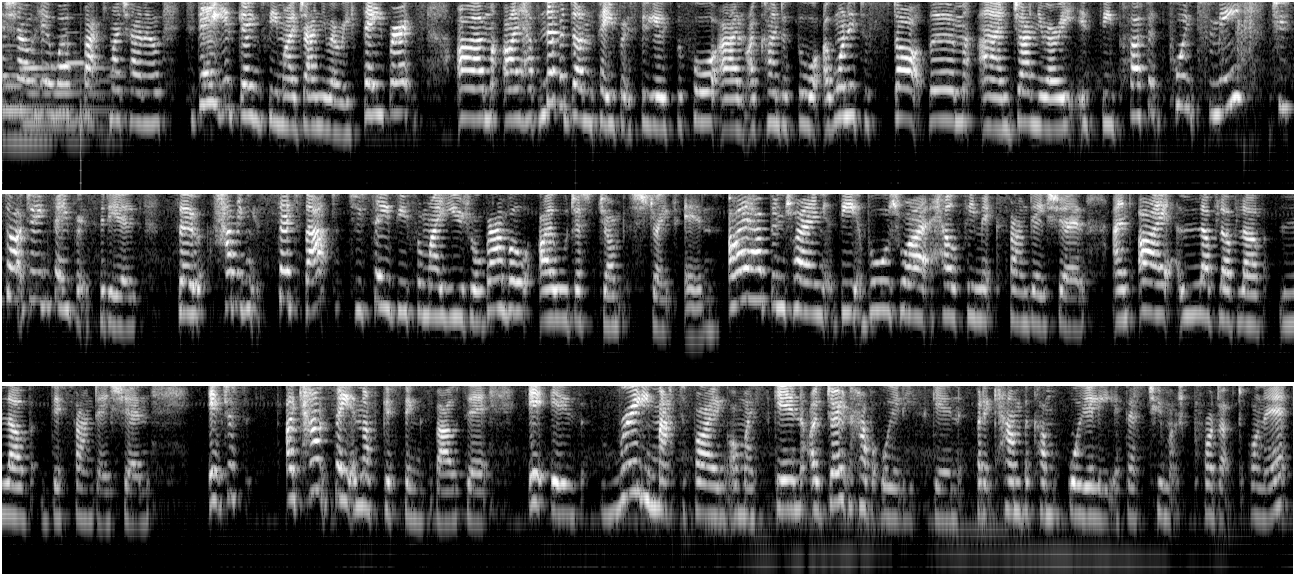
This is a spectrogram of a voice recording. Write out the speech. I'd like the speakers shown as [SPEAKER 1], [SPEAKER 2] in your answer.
[SPEAKER 1] guys, Cheryl here, welcome back to my channel. Today is going to be my January favourites. Um, I have never done favourites videos before and I kind of thought I wanted to start them and January is the perfect point for me to start doing favourites videos. So having said that, to save you from my usual ramble, I will just jump straight in. I have been trying the Bourjois Healthy Mix Foundation and I love, love, love, love this foundation. It just I can't say enough good things about it. It is really mattifying on my skin. I don't have oily skin, but it can become oily if there's too much product on it.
